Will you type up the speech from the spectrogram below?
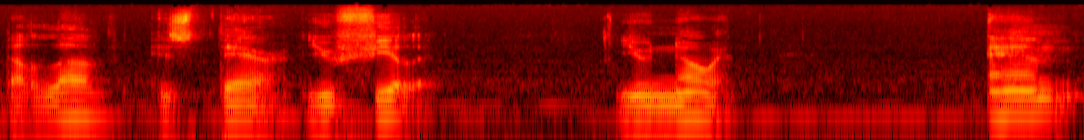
The love is there. You feel it, you know it. And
